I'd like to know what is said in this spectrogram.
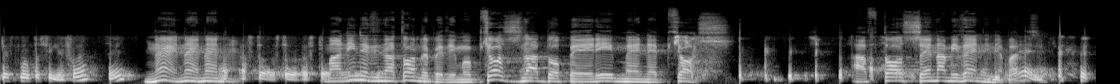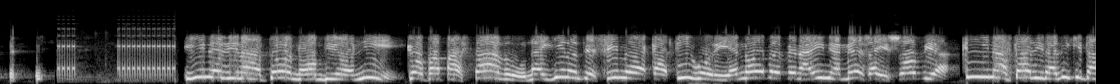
πέφτουμε από τα σύννεφα. Ε; Ναι, ναι, ναι, ναι. Αυτό, αυτό, αυτό. Μα αν είναι δυνατόν, ρε παιδί μου, ποιος να το περίμενε, ποιος; Αυτός σε ένα μηδέν είναι απάντηση. Είναι δυνατόν ο Μιονί και ο Παπασταύρου να γίνονται σήμερα κατήγοροι ενώ έπρεπε να είναι μέσα η Σόβια. Τι είναι αυτά δηλαδή και τα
